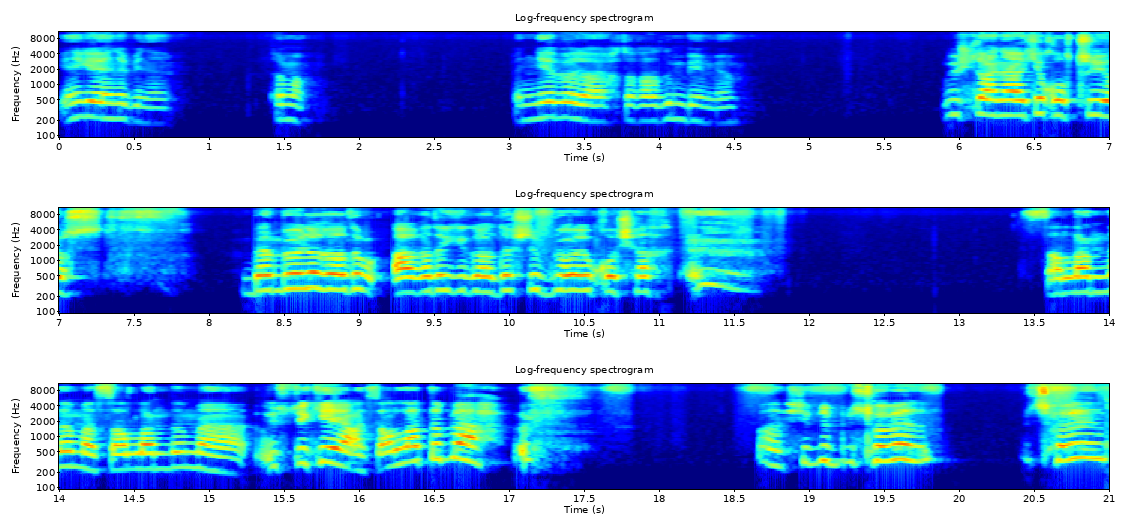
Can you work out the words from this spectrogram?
Yeni gelene binerim. Tamam. Ben niye böyle ayakta kaldım bilmiyorum. Üç tane erkek oturuyoruz. Ben böyle kaldım. Arkadaki kardeşim böyle koşar. Sallandırma sallandırma. Üstteki ya sallandırma. Bak şimdi bir söverim. Bir söverim.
